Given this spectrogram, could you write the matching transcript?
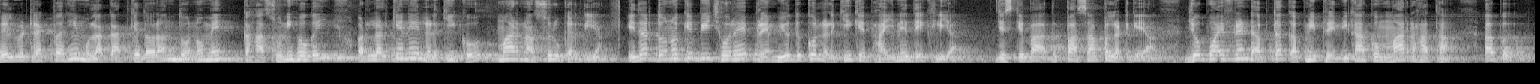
रेलवे ट्रैक पर ही मुलाकात के दौरान दोनों में कहासुनी हो गई और लड़के ने लड़की को मारना शुरू कर दिया। इधर दोनों के बीच हो रहे प्रेम युद्ध को लड़की के भाई ने देख लिया, जिसके बाद पासा पलट गया। जो बॉयफ्रेंड अब तक अपनी प्रेमिका को मार रहा था, अब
